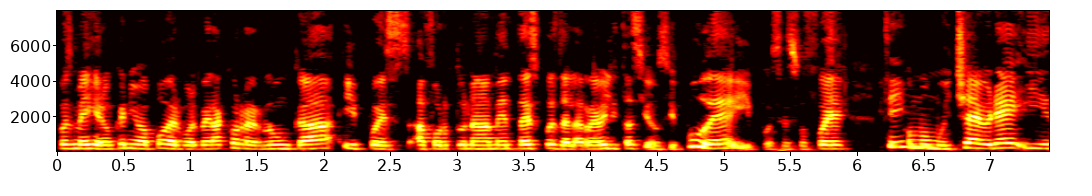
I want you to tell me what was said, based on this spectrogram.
pues me dijeron que no iba a poder volver a correr nunca y pues afortunadamente después de la rehabilitación sí pude y pues eso fue como muy chévere y,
